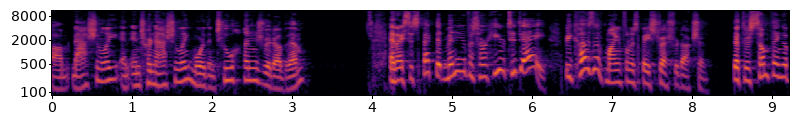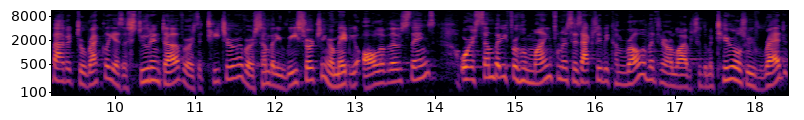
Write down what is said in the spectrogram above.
um, nationally and internationally, more than 200 of them. And I suspect that many of us are here today because of mindfulness based stress reduction that there's something about it directly as a student of, or as a teacher of, or somebody researching, or maybe all of those things, or as somebody for whom mindfulness has actually become relevant in our lives through the materials we've read,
